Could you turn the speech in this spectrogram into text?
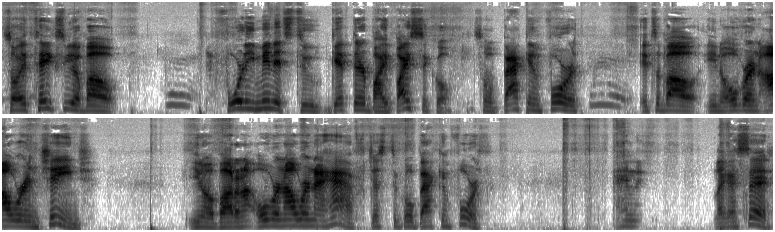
so it takes me about 40 minutes to get there by bicycle. So back and forth, it's about you know over an hour and change. You know about an over an hour and a half just to go back and forth. And like I said,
